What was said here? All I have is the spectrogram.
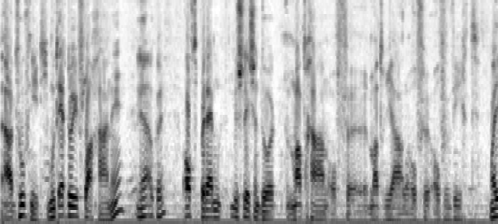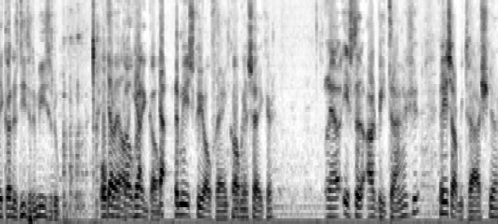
Nou, dat hoeft niet. Je moet echt door je vlag gaan, hè? Ja, oké. Of de partij moet beslissen door mat gaan of eh, materialen over, overwicht. Maar je kan dus niet remise roepen. Of je moet overeenkomen. Ja, ja remise kun je overeenkomen, jazeker. Nou, is er arbitrage? Er is arbitrage, ja.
